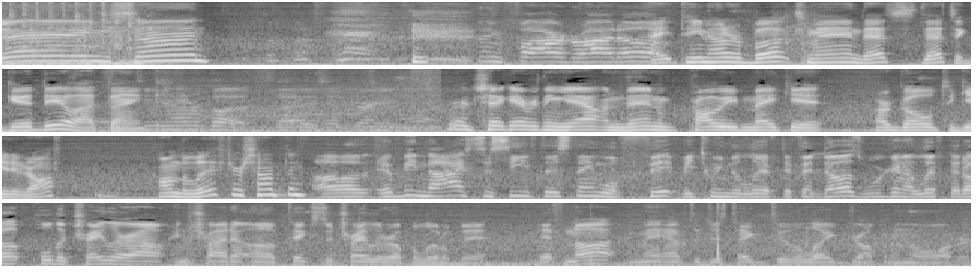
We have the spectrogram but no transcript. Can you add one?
Dang, son. Thing fired right up. 1800 bucks, man. That's that's a good deal, I think. 1800 bucks. That is crazy. We're gonna check everything out and then probably make it our goal to get it off on the lift or something. Uh, it'd be nice to see if this thing will fit between the lift. If it does, we're gonna lift it up, pull the trailer out, and try to uh, fix the trailer up a little bit. If not, we may have to just take it to the lake, drop it in the water.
